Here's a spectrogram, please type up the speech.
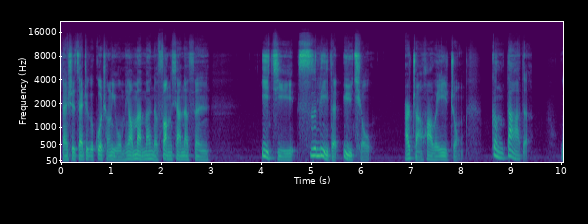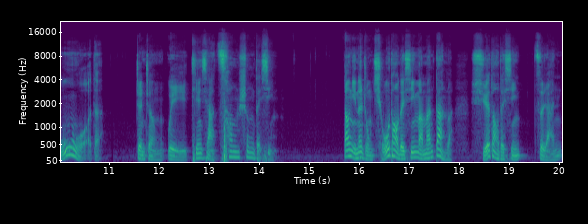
但是在这个过程里，我们要慢慢的放下那份一己私利的欲求，而转化为一种更大的无我的、真正为天下苍生的心。当你那种求道的心慢慢淡了，学道的心自然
